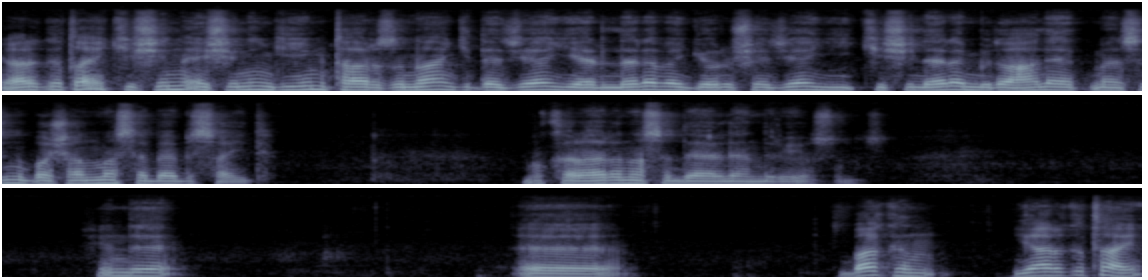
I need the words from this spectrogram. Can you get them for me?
Yargıtay kişinin eşinin giyim tarzına, gideceği yerlere ve görüşeceği kişilere müdahale etmesini boşanma sebebi saydı. Bu kararı nasıl değerlendiriyorsunuz? Şimdi eee, bakın Yargıtay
